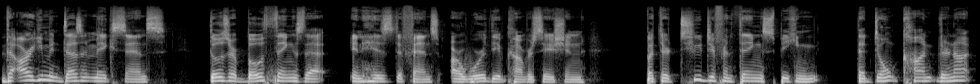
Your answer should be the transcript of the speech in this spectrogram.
The argument doesn't make sense. Those are both things that, in his defense, are worthy of conversation, but they're two different things speaking that don't con. They're not.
